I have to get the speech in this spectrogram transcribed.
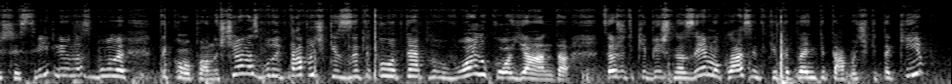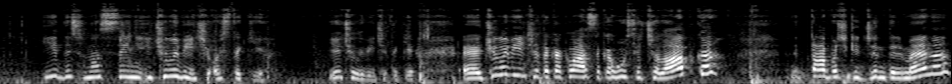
Ще світлі у нас були такого плану. Ще у нас будуть тапочки з такого теплого войлуку Оянда. Це вже такі більш на зиму, класні такі тепленькі тапочки. Такі. І десь у нас сині і чоловічі ось такі. Є чоловічі такі. Е, чоловіча така класика гусяча лапка. Тапочки джентльмена.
